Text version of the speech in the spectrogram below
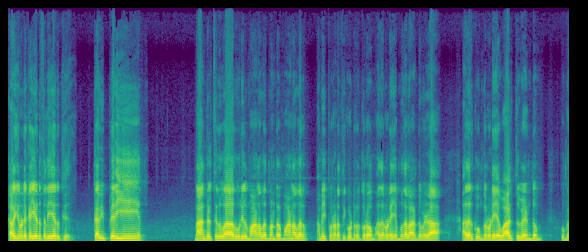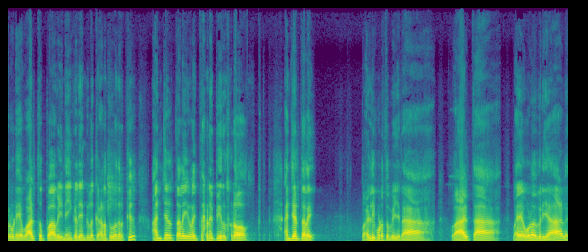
கலைஞருடைய கையெழுத்திலேயே இருக்குது கவி பெரியர் நாங்கள் திருவாரூரில் மாணவர் மன்ற மாணவர் அமைப்பு நடத்தி கொண்டிருக்கிறோம். அதனுடைய முதலாண்டு விழா. அதற்கு உங்களுடைய வாழ்த்து வேண்டும். உங்களுடைய வாழ்த்துப்பாவை நீங்கள் எங்களுக்கு அனுப்புவதற்கு அஞ்சல் தலை இணைத்து அனுப்பியிருக்கிறோம். அஞ்சல் தலை. பள்ளிக்கூடத்து போயிடா வாழ்த்தா? நான் எவ்வளோ பெரிய ஆள்?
